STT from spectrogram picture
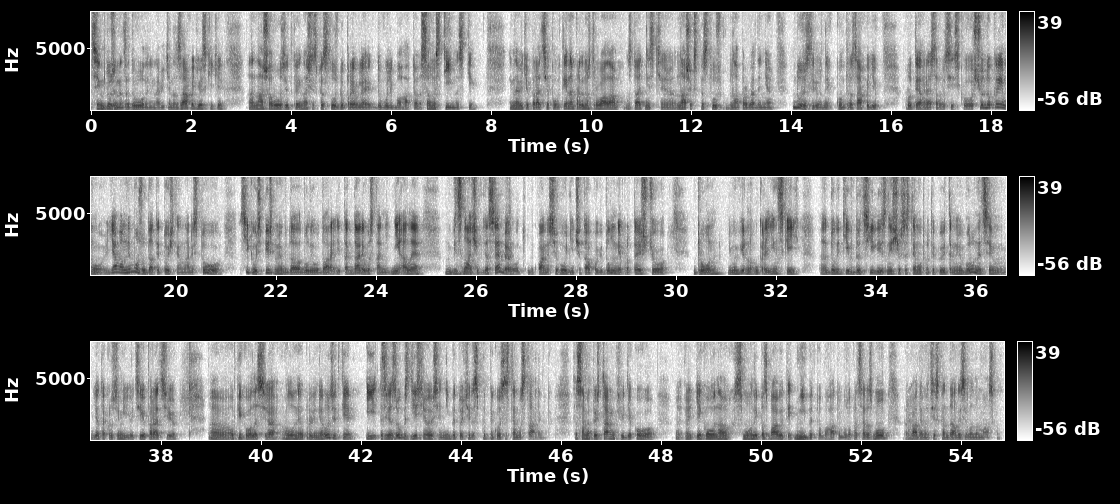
Цим дуже незадоволені навіть і на Заході, оскільки наша розвідка і наші спецслужби проявляють доволі багато самостійності. І навіть операція Павутина продемонструвала здатність е, наших спецслужб на проведення дуже серйозних контрзаходів проти агресора російського. Щодо Криму, я вам не можу дати точний аналіз того, наскільки успішними були удари і так далі в останні дні, але відзначив для себе, от буквально сьогодні читав повідомлення про те, що дрон, ймовірно, український, долетів до цілі і знищив систему протиповітряної оборони. Цим, я так розумію, цією операцією е, опікувалося головне управління розвідки, і зв'язок здійснювався нібито через спутникову систему Starlink. Це саме той Starlink, від якого е, якого нас змогли позбавити, нібито багато було про це розмов. Пригадуємо ці скандали з Ілоном Маском.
